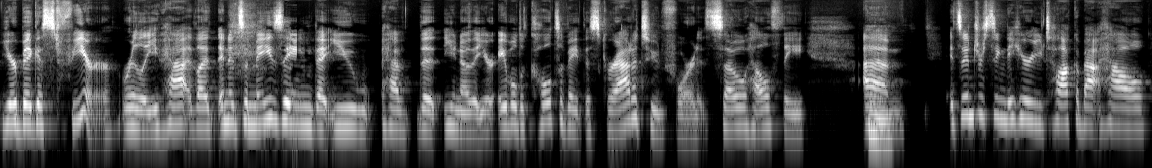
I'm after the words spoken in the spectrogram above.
your biggest fear, really. You had, like, and it's amazing that you have that. You know that you're able to cultivate this gratitude for it. It's so healthy. Hmm. Um, It's interesting to hear you talk about how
